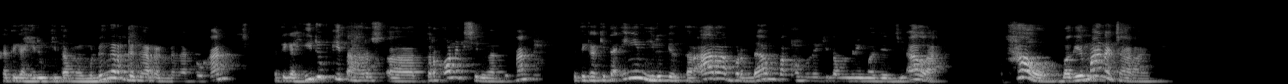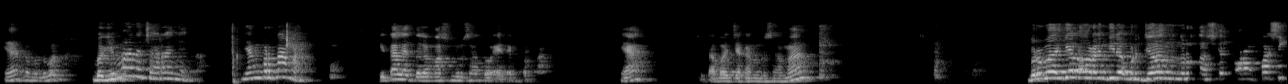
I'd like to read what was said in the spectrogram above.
Ketika hidup kita mau mendengar-dengar dengan Tuhan, ketika hidup kita harus uh, terkoneksi dengan Tuhan, ketika kita ingin hidup yang terarah, berdampak, kemudian kita menerima janji Allah, how? Bagaimana caranya? Ya, teman-teman, bagaimana caranya? Yang pertama, kita lihat dalam Mazmur 1 ayat yang pertama. Ya, kita bacakan bersama. Berbahagialah orang yang tidak berjalan menurut nasihat orang fasik,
